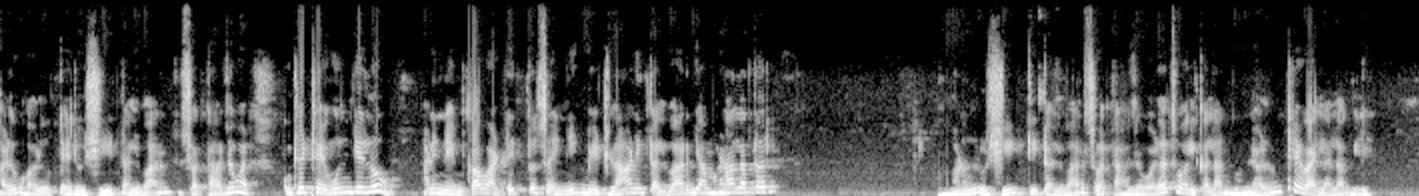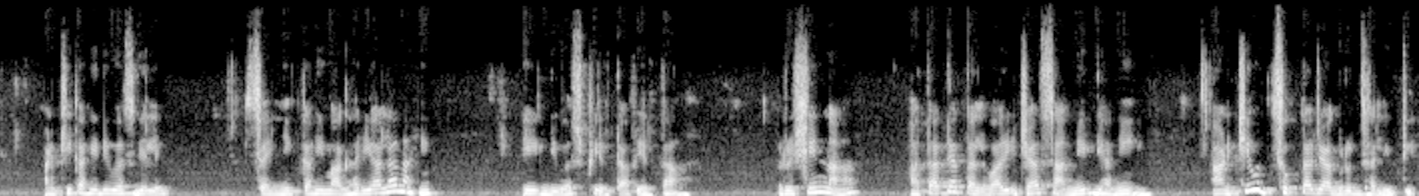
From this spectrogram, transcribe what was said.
हळूहळू ते ऋषी तलवार स्वतःजवळ कुठे ठेवून गेलो आणि नेमका वाटेत तो सैनिक भेटला आणि तलवार द्या म्हणाला तर? म्हणून ऋषी ती तलवार स्वतःजवळच वल्कलात गुंडाळून ठेवायला लागली. आणखी काही दिवस गेले. सैनिक काही माघारी आला नाही. एक दिवस फिरता फिरता ऋषींना आता त्या तलवारीच्या सान्निध्याने आणखी उत्सुकता जागृत झाली होती.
